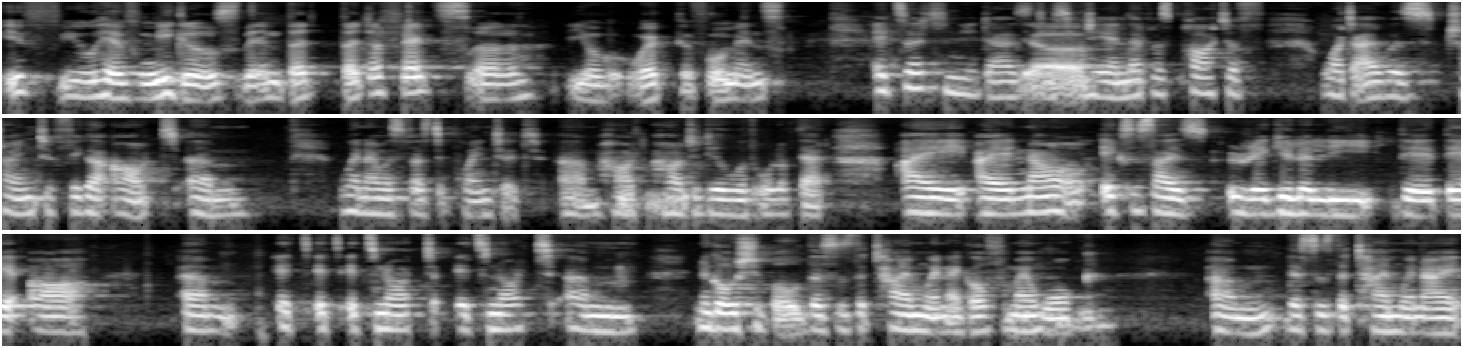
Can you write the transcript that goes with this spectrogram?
if you have niggles, then that that affects uh, your work performance. It certainly does, Yeah. DCJ, and that was part of what I was trying to figure out um, when I was first appointed, um, how, how to deal with all of that. I, I now exercise regularly. There, there are, um, it, it, it's not, it's not um, negotiable. This is the time when I go for my walk. Um, this is the time when I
